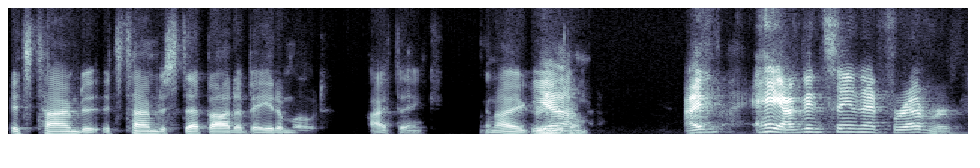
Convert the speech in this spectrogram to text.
it's time to, it's time to step out of beta mode. I think, and I agree Yeah. with him. I've hey, I've been saying that forever,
